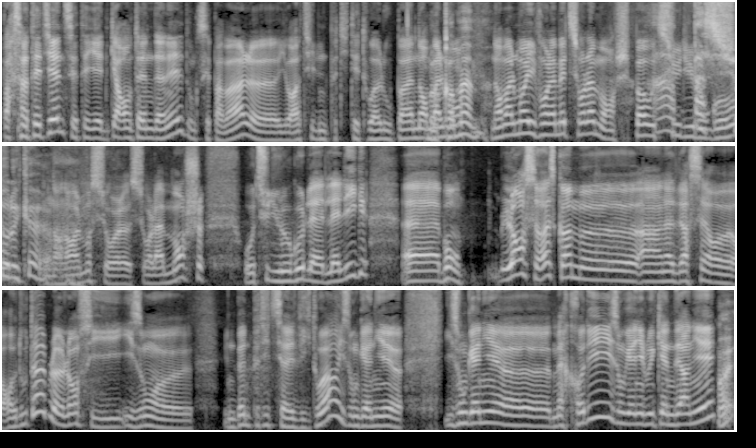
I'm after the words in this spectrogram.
par Saint-Etienne, c'était il y a une quarantaine d'années, donc c'est pas mal. Euh, y aura-t-il une petite étoile ou pas? Bah, Normalement, même. Normalement, ils vont la mettre sur la manche, pas au-dessus Ah, du pas logo. sur le cœur. Non, normalement sur, sur la manche, au-dessus du logo de la, de la Ligue. Euh, bon, Lens reste quand même euh, un adversaire euh, redoutable. Lens, ils, ils ont euh, une belle petite série de victoires. Ils ont gagné, euh, ils ont gagné mercredi, ils ont gagné le week-end dernier. Ouais.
